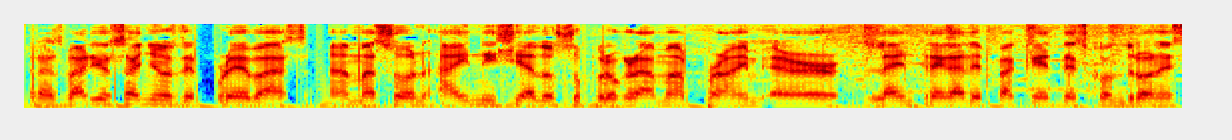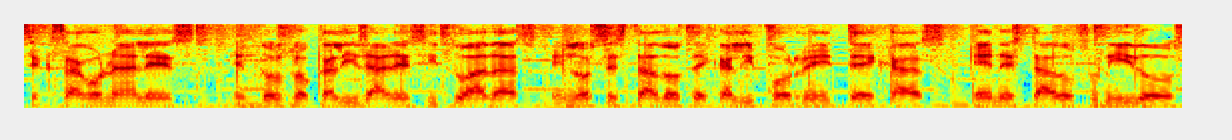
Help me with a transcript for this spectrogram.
Tras varios años de pruebas, Amazon ha iniciado su programa Prime Air, la entrega de paquetes con drones hexagonales en dos localidades situadas en los estados de California y Texas, en Estados Unidos.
